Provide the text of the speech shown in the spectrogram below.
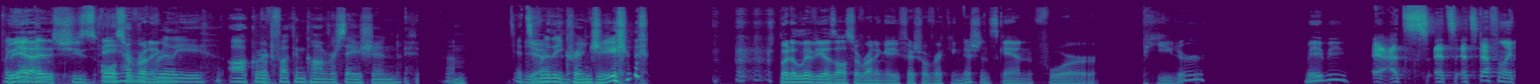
But, yeah, they- she's they also have running. a really awkward fucking conversation. Um, it's Yeah. really cringy. But Olivia is also running a facial recognition scan for Peter. Maybe. yeah, it's it's it's definitely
